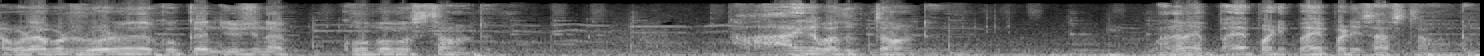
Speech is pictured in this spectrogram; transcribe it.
అప్పుడప్పుడు రోడ్డు మీద కుక్కని చూసి నాకు కోపం వస్తూ ఉంటుంది. హాయిగా బతుకుతూ ఉంటుంది. మనమే భయపడి భయపడి చేస్తూ ఉంటాం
